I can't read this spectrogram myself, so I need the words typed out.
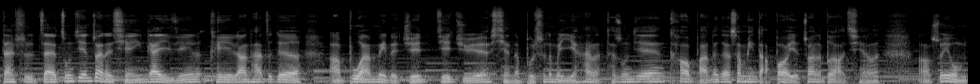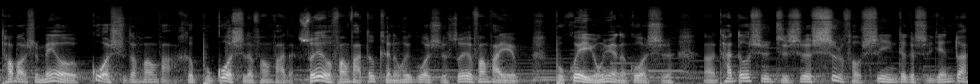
但是在中间赚的钱应该已经可以让他这个啊不完美的结结局。局显得不是那么遗憾了，它中间靠把那个商品打爆也赚了不少钱了啊，所以我们淘宝是没有过时的方法和不过时的方法的，所有方法都可能会过时，所有方法也不会永远的过时啊，它都是只是是否适应这个时间段。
